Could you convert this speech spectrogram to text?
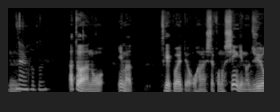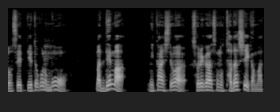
うんなるほどね。あとはあの今付け加えてお話したこの真偽の重要性っていうところも、まあ、デマに関してはそれがその正しいか間違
